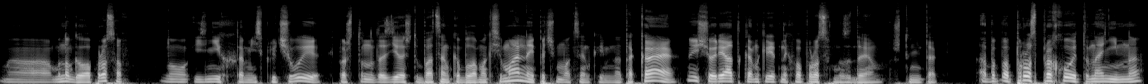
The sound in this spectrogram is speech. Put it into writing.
а, много вопросов, но из них там есть ключевые, по что надо сделать, чтобы оценка была максимальной, почему оценка именно такая. Ну, еще ряд конкретных вопросов мы задаем, что не так. А опрос проходит анонимно.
